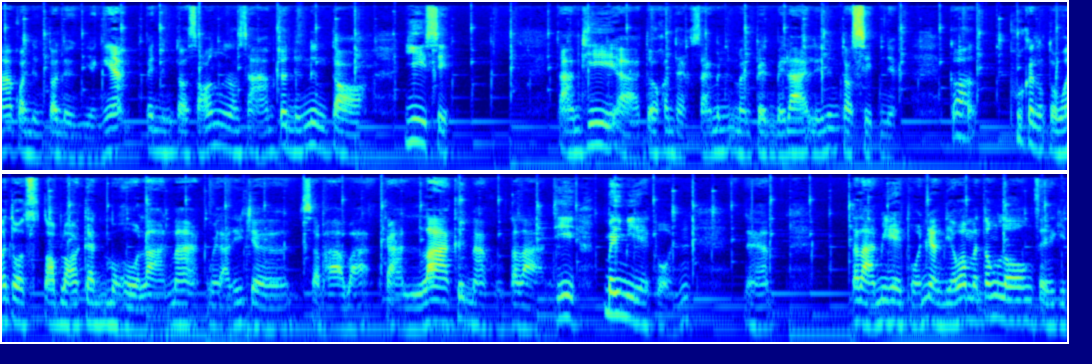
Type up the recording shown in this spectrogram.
มากกว่า 1 ต่อ 1 อย่างเงี้ย เป็น 1 ต่อ 2 1 ต่อ 3 จนถึง 1 ต่อ 20 ตามที่ตัว contact size มันมันเป็นไปได้หรือ 1 ต่อ 10 เนี่ย ก็พูดกันตรงๆว่าตัว stop loss กันโมโหลานมาก เวลาที่เจอสภาวะการลากขึ้นมาของตลาดที่ไม่มีเหตุผลนะครับตลาดมีเหตุผลอย่างเดียวว่ามันต้องลง เศรษฐกิจ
